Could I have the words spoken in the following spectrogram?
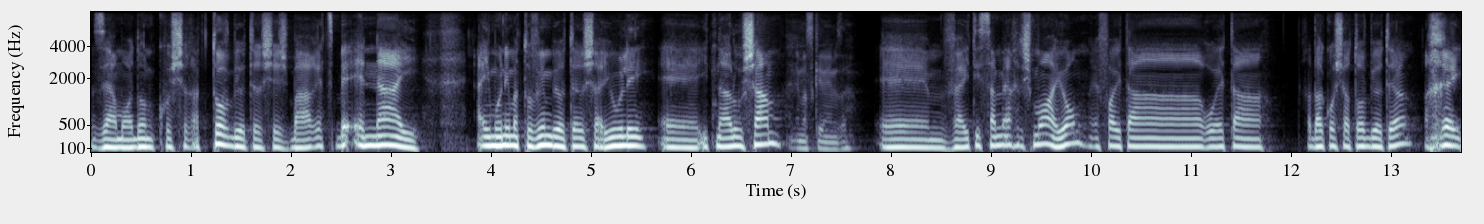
זה המועדון כושר הטוב ביותר שיש בארץ. בעיניי, האימונים הטובים ביותר שהיו לי אה, התנהלו שם. אני מסכים עם זה. אה, והייתי שמח לשמוע היום איפה היית רואה את החדר כושר הטוב ביותר, אחרי,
